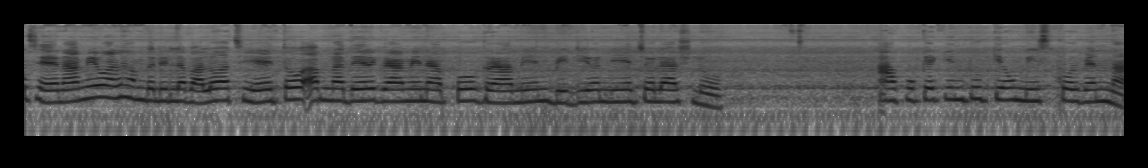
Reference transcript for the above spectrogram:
আছেন? আমিও আলহামদুলিল্লাহ ভালো আছি। এই তো আপনাদের গ্রামীণ আপু গ্রামীণ ভিডিও নিয়ে চলে আসলো। আপুকে কিন্তু কেউ মিস করবেন না।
